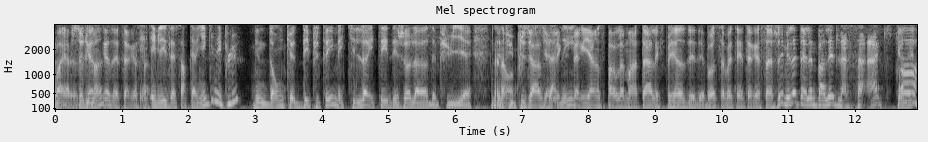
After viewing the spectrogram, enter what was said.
Oui, Euh, absolument. Très, très intéressant. Émilie Lessard-Terrien, qui n'est plus donc députée, mais qui l'a été déjà là depuis, euh, Non, depuis non, plusieurs années. L'expérience parlementaire, l'expérience des débats, ça va être intéressant. Mais là, tu allais me parler de la SAAC qui connaît Oh!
